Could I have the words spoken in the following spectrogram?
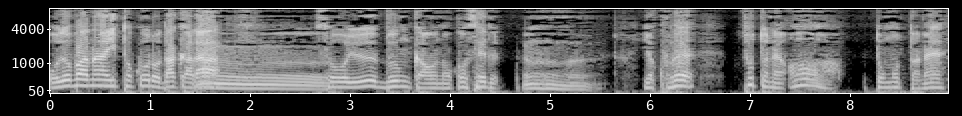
及ばないところだから、そういう文化を残せる。うん。いや、これ、ちょっとね、ああ、と思ったね。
